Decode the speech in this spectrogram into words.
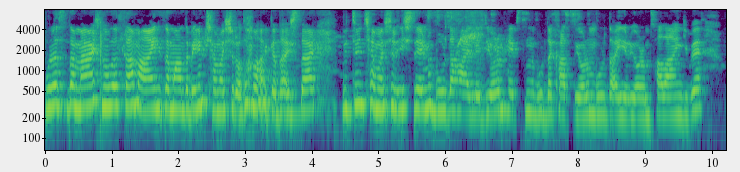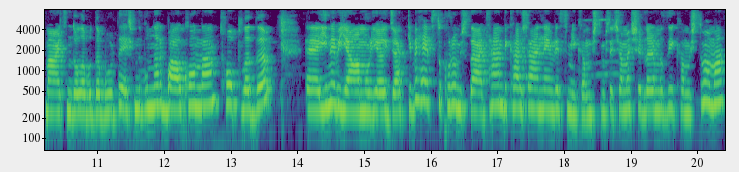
Burası da Mersin odası ama aynı zamanda benim çamaşır odam arkadaşlar. Bütün çamaşır işlerimi burada hallediyorum. Hepsini burada katlıyorum, burada ayırıyorum falan gibi. Mert'in dolabı da burada. Ya şimdi bunları balkondan topladım. Ee, yine bir yağmur yağacak gibi. Hepsi kurumuş zaten. Birkaç tane nevresim yıkamıştım. İşte çamaşırlarımızı yıkamıştım ama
